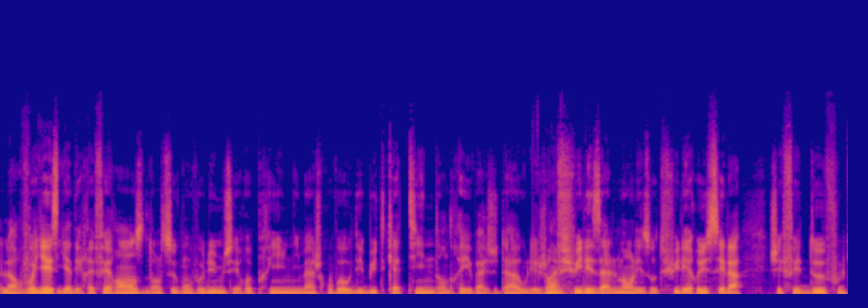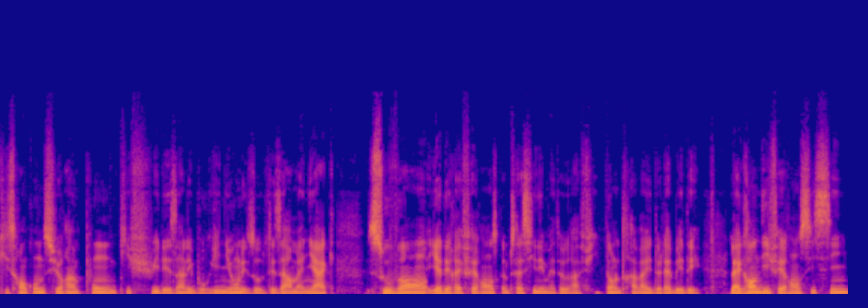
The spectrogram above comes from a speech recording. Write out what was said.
Alors, vous voyez, il y a des références. Dans le second volume, j'ai repris une image qu'on voit au début de Katyn d'André Vajda, où les gens Ouais. fuient les Allemands, les autres fuient les Russes. Et là, j'ai fait deux foules qui se rencontrent sur un pont, qui fuient les uns les Bourguignons, les autres les Armagnacs. Souvent, il y a des références comme ça cinématographiques dans le travail de la BD. La grande différence ici,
